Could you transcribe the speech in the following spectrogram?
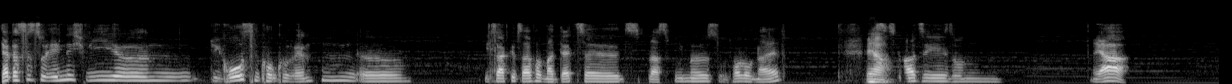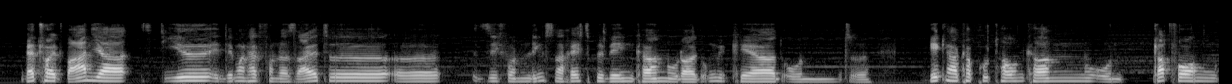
Ja, das ist so ähnlich wie ähm, die großen Konkurrenten. Äh, ich sag jetzt einfach mal Dead Cells, Blasphemous und Hollow Knight. Das ist quasi so ein, ja, Metroidvania-Stil, in dem man halt von der Seite äh, sich von links nach rechts bewegen kann oder halt umgekehrt und äh, Gegner kaputt hauen kann und Plattformen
